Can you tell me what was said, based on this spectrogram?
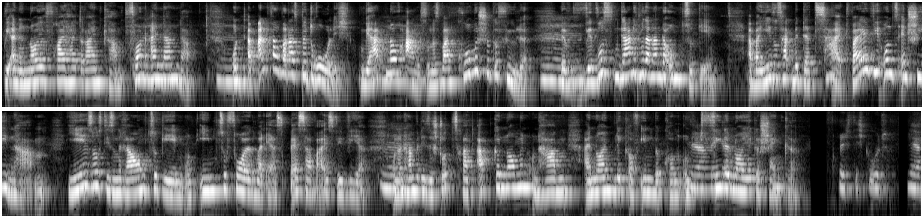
wie eine neue Freiheit reinkam. Voneinander. Mhm. Und am Anfang war das bedrohlich. Und wir hatten auch mhm. Angst. Und es waren komische Gefühle. Wir, mhm. wir wussten gar nicht miteinander umzugehen. Aber Jesus hat mit der Zeit, weil wir uns entschieden haben, Jesus diesen Raum zu geben und ihm zu folgen, weil er es besser weiß wie wir. Mhm. Und dann haben wir diese Stutzrad abgenommen und haben einen neuen Blick auf ihn bekommen und ja, viele neue Geschenke. Richtig gut. Ja,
